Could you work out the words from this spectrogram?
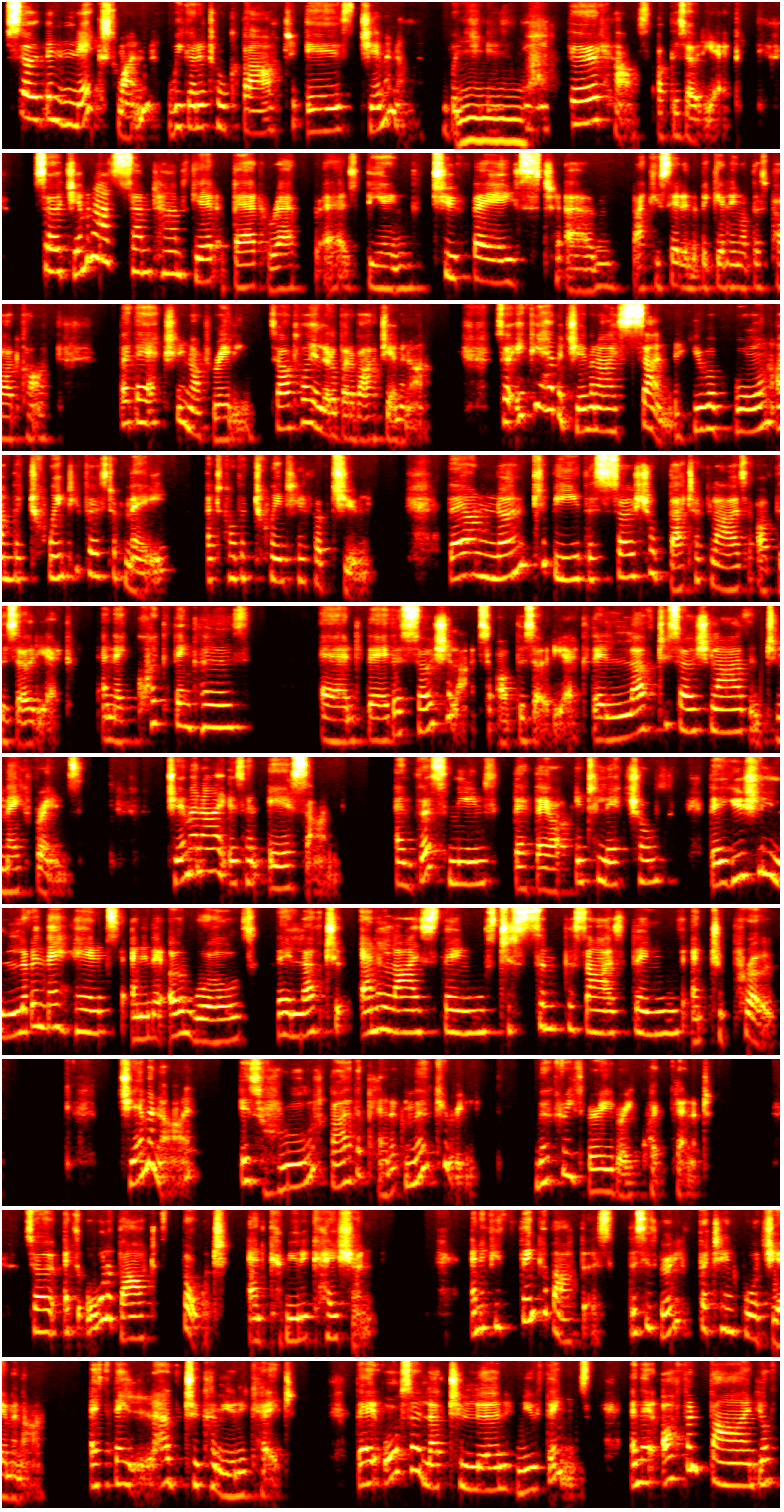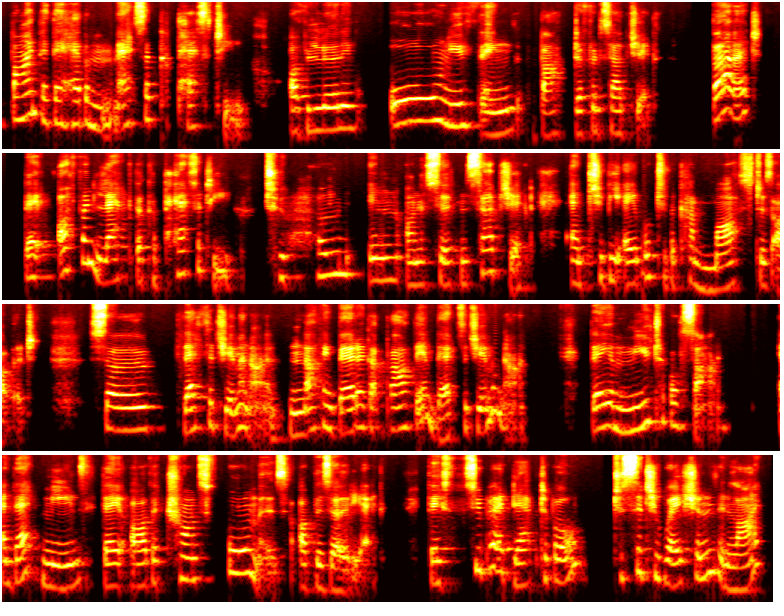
so the next one we're going to talk about is Gemini, which Ooh. is the third house of the zodiac. So Gemini sometimes get a bad rap as being two-faced, um, like you said in the beginning of this podcast, but they're actually not really. So I'll tell you a little bit about Gemini. So if you have a Gemini sun, you were born on the 21st of May until the 20th of June. They are known to be the social butterflies of the zodiac, and they're quick thinkers and they're the socialites of the zodiac. They love to socialize and to make friends. Gemini is an air sign, and this means that they are intellectuals. They usually live in their heads and in their own worlds. They love to analyze things, to synthesize things, and to probe. Gemini is ruled by the planet Mercury. Mercury is a very, very quick planet. So it's all about thought and communication. And if you think about this, this is very fitting for Gemini, as they love to communicate. They also love to learn new things. And they often find, you'll find that they have a massive capacity of learning all new things about different subjects. But they often lack the capacity to hone in on a certain subject and to be able to become masters of it. So that's a Gemini. Nothing bad about them. That's a Gemini. They are mutable sign. And that means they are the transformers of the zodiac. They're super adaptable to situations in life.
